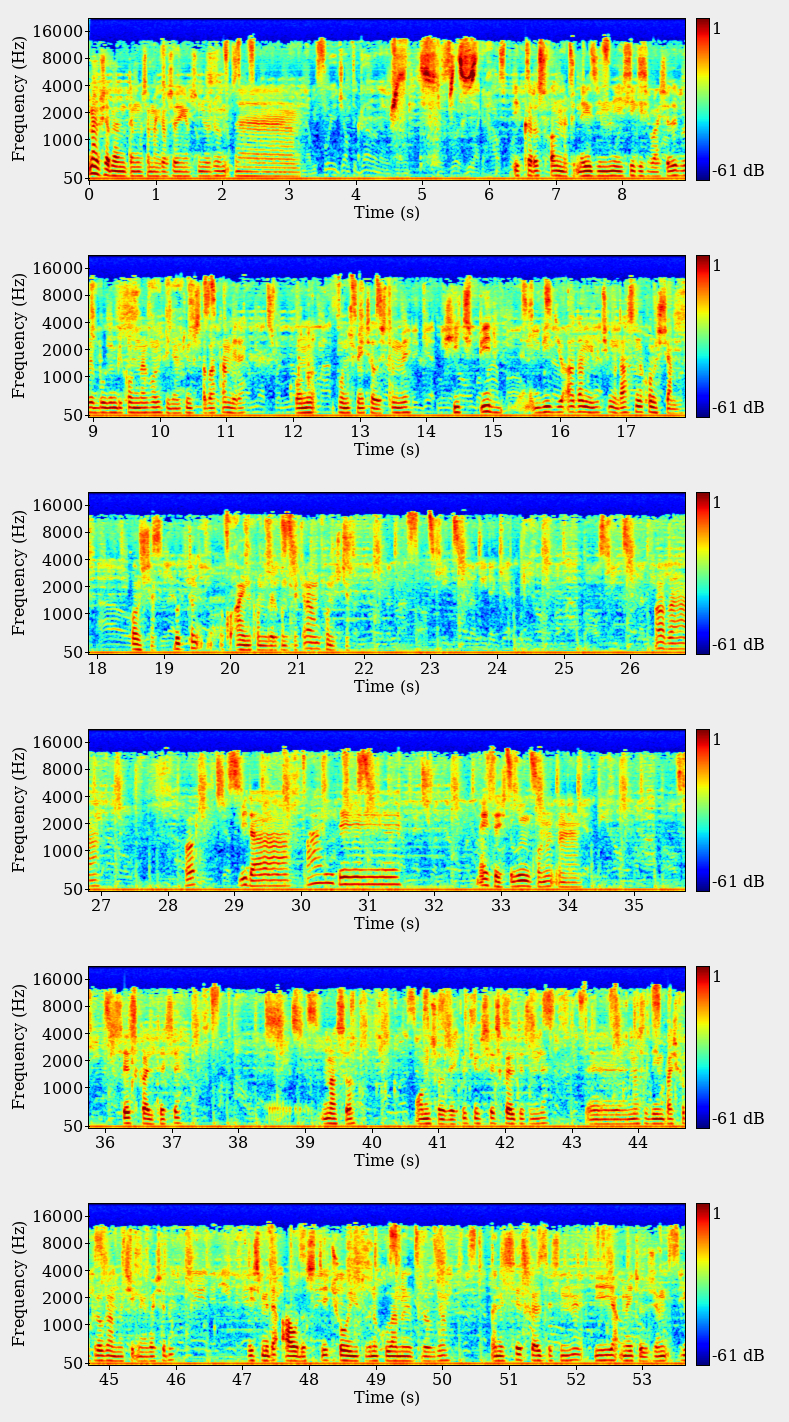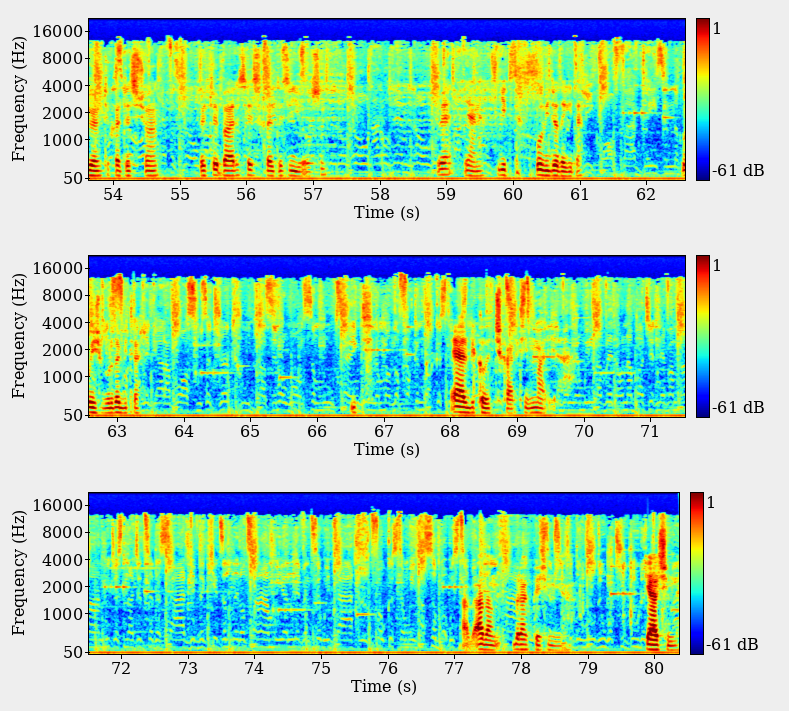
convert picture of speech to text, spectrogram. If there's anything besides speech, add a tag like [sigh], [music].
Merhaba ben Dengin Musa Minecraft söyleyeyim sunuyorum. Ee, Icarus falan mapinde izinli iki kişi başladık ve bugün bir konudan konuşmayacağım çünkü sabahtan beri konu konuşmaya çalıştım ve hiçbir yani video adam gibi çıkmadı. Aslında konuşacağım ben. Konuşacağım. Bıktım aynı konuları konuşmaktan ama konuşacağım. Baba. Hop. Bir daha. Haydi. Neyse işte bugün konu e, ses kalitesi e, nasıl? Onu soracaktım. Çünkü ses kalitesinde e, nasıl diyeyim başka programla çekmeye başladım. İsmi de Audacity. Çoğu YouTuber'ın kullandığı bir program. Hani ses kalitesini iyi yapmaya çalışıyorum. Görüntü kalitesi şu an kötü. Bari ses kalitesi iyi olsun ve yani gitti. Bu videoda gider. Bu iş burada biter. Git. Eğer bir kılıç çıkartayım var ya. Abi adam bırak peşimi ya. Gel şimdi.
